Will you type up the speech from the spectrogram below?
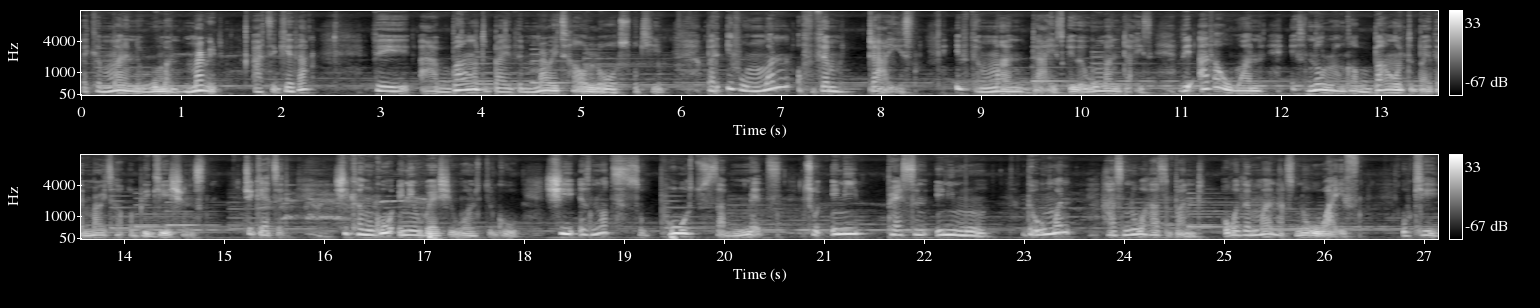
like a man and a woman, married, are together, they are bound by the marital laws, okay? But if one of them dies, if the man dies if the woman dies, the other one is no longer bound by the marital obligations. She gets it. She can go anywhere she wants to go. She is not supposed to submit to any person anymore. The woman has no husband or the man has no wife okay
